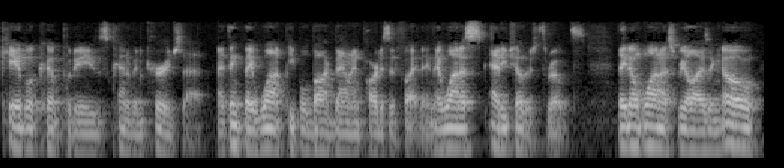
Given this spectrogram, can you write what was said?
cable companies kind of encourage that. I think they want people bogged down in partisan fighting. They want us at each other's throats. They don't want us realizing, oh,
